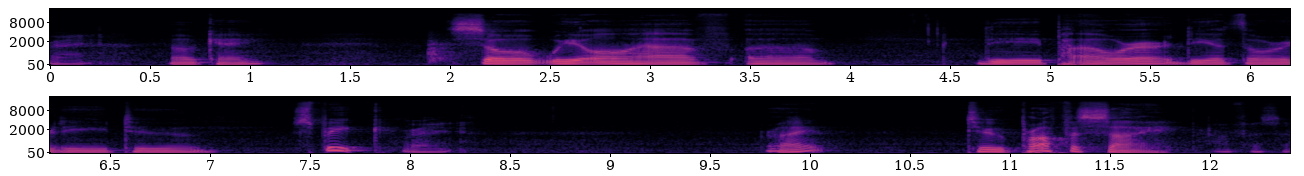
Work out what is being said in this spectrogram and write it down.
Right. Okay. So we all have um, the power, the authority to speak, Right. right? To prophesy. Prophesy.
